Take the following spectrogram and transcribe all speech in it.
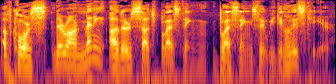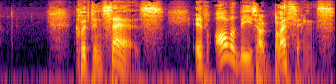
Of course, there are many other such blessing, blessings that we can list here. Clifton says, if all of these are blessings,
